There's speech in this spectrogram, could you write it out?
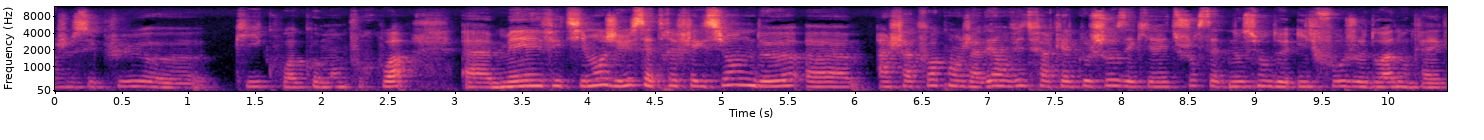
je ne sais plus euh, qui, quoi, comment, pourquoi. Euh, mais effectivement, j'ai eu cette réflexion de, à chaque fois quand j'avais envie de faire quelque chose et qu'il y avait toujours cette notion de il faut, je dois, donc avec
